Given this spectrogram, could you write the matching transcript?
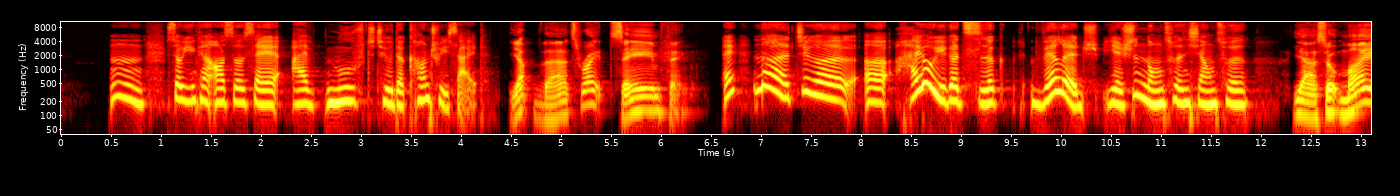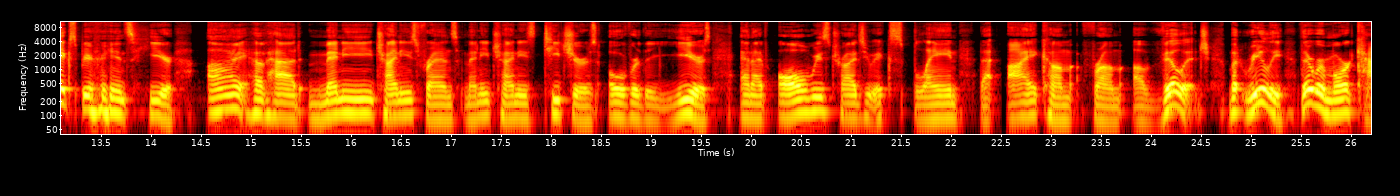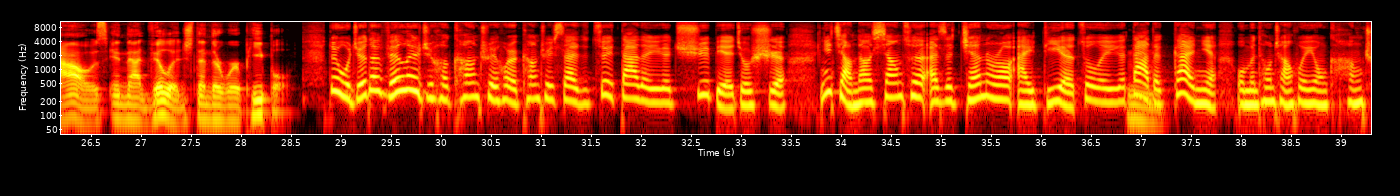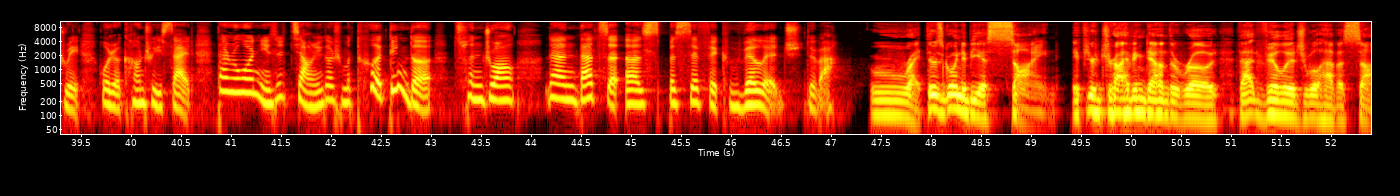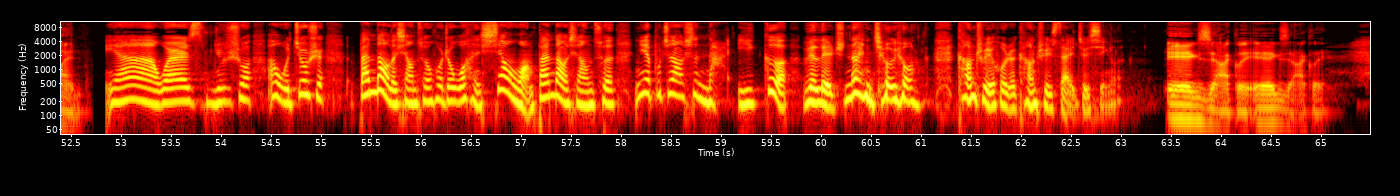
嗯，so you can also say I've moved to the countryside。 Yep, that's right. Same thing. 哎，那这个呃还有一个词 village 也是农村乡村。 Yeah, so my experience here, I have had many Chinese friends, many Chinese teachers over the years, and I've always tried to explain that I come from a village. But really, there were more cows in that village than there were people. 对，我觉得 village 和 country 或者 countryside 最大的一个区别就是，你讲到乡村 as a general idea 作为一个大的概念，我们通常会用 country 或者 countryside。但如果你是讲一个什么特定的村庄，then that's a, a specific village，对吧？ Right, there's going to be a sign. If you're driving down the road, that village will have a sign. Yeah，whereas 你就是说啊，我就是搬到了乡村，或者我很向往搬到乡村，你也不知道是哪一个 village，那你就用 country 或者 countryside 就行了。 Exactly, exactly.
